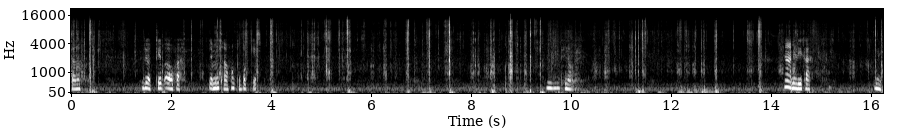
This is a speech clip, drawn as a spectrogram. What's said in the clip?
จ๊ะเนาะเลือกเก็บเอาค่ะ แต่มันถาห้องกับบ่เก็บ อืม พี่น้องง่ายไหมลีค่ะ ตัวนี้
